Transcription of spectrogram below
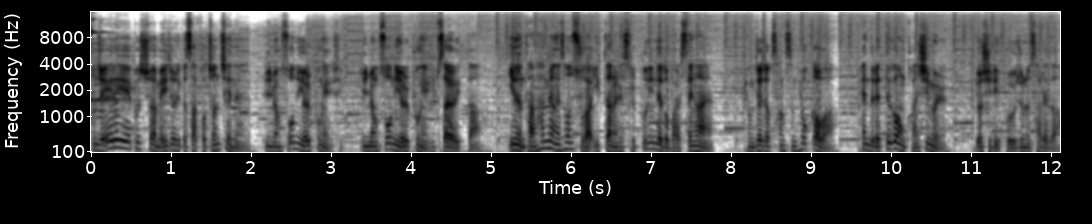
현재 LAFC와 메이저리그 사커 전체는 일명 소니 열풍에 휩- 일명 소니 열풍에 휩싸여 있다. 이는 단 한 명의 선수가 입단을 했을 뿐인데도 발생한 경제적 상승 효과와 팬들의 뜨거운 관심을 여실히 보여주는 사례다.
